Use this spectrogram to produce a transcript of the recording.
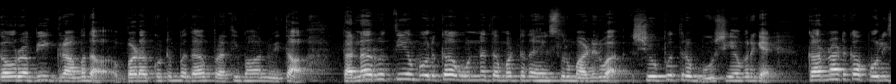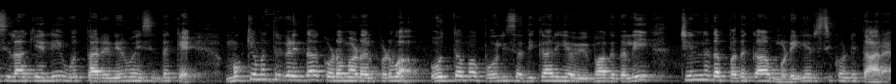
ಗೌರಬಿ ಗ್ರಾಮದ ಬಡ ಕುಟುಂಬದ ಪ್ರತಿಭಾನ್ವಿತ ತನ್ನ ವೃತ್ತಿಯ ಮೂಲಕ ಉನ್ನತ ಮಟ್ಟದ ಹೆಸರು ಮಾಡಿರುವ ಶಿವಪುತ್ರ ಭೂಷಿ ಅವರಿಗೆ ಕರ್ನಾಟಕ ಪೊಲೀಸ್ ಇಲಾಖೆಯಲ್ಲಿ ಉತ್ತಾರೆ ನಿರ್ವಹಿಸಿದ್ದಕ್ಕೆ ಮುಖ್ಯಮಂತ್ರಿಗಳಿಂದ ಕೊಡಮಾಡಲ್ಪಡುವ ಉತ್ತಮ ಪೊಲೀಸ್ ಅಧಿಕಾರಿಯ ವಿಭಾಗದಲ್ಲಿ ಚಿನ್ನದ ಪದಕ ಮುಡಿಗೇರಿಸಿಕೊಂಡಿದ್ದಾರೆ.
